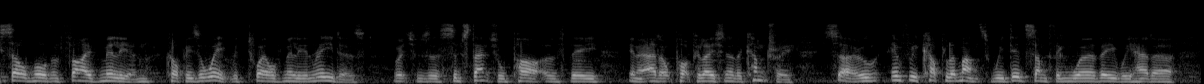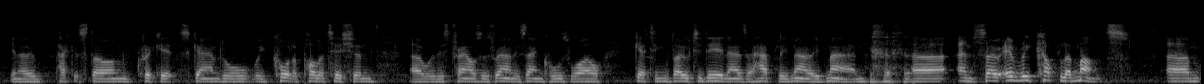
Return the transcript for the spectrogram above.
sold more than 5 million copies a week with 12 million readers, which was a substantial part of the you know, adult population of the country. So every couple of months we did something worthy. We had a you know, Pakistan cricket scandal. We caught a politician uh, with his trousers round his ankles while getting voted in as a happily married man. uh, and so every couple of months, um,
